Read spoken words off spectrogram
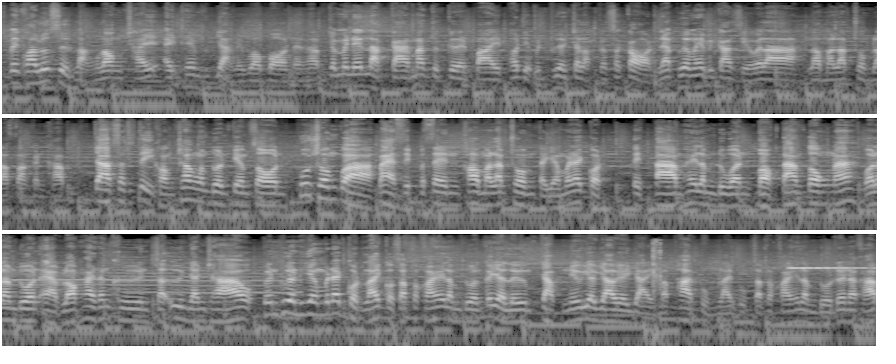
จะเป็นความรู้สึกหลังลองใช้ไอเทมทุกอย่างในวอลบอลนะครับ จะไม่เน้นหลักการมากจนเกินไป เพราะเดี๋ยวเพื่อนๆจะหลับกันซะก่อน และเพื่อไม่ให้เป็นการเสียเวลา เรามารับชมรับฟังกันครับ จากสถิติของช่องลำดวนเกมโซน ผู้ชมกว่า 80%เข้ามารับชมแต่ยังไม่ได้กดติดตามให้ลำดวน บอกตามตรงนะ ว่าลำดวนแอบร้องไห้ทั้งคืนสะอื้นยันเช้า เพื่อนๆที่ยังไม่ได้กดไลค์กดซับสไครต์ให้ลำดวนก็อย่าลืมจับนิ้วยาวๆใหญ่ๆมาพาดปุ่มไลค์ปุ่มซับสไครต์ให้ลำดวนด้วยนะครับ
